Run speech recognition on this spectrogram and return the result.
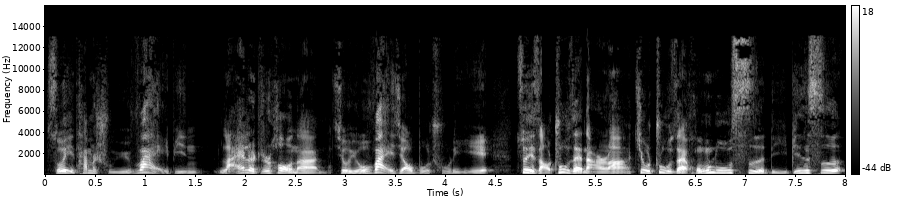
所以他们属于外宾来了之后呢，就由外交部处理。最早住在哪儿呢？就住在鸿胪寺礼宾司，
